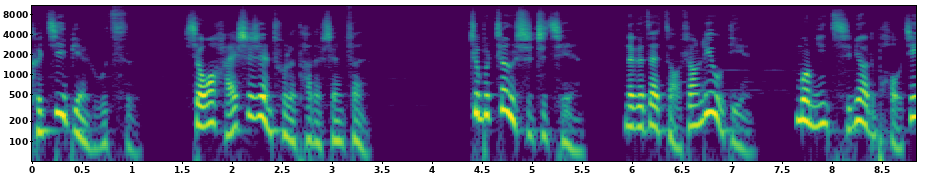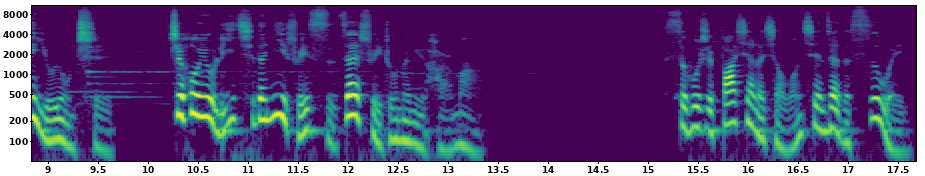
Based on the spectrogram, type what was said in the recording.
可即便如此，小王还是认出了他的身份。这不正是之前那个在早上六点莫名其妙的跑进游泳池，之后又离奇的溺水死在水中的女孩吗？似乎是发现了小王现在的思维，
